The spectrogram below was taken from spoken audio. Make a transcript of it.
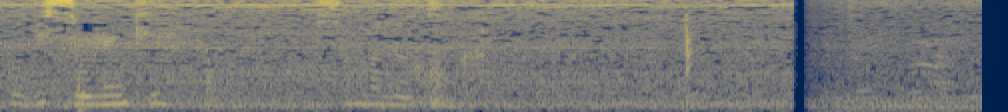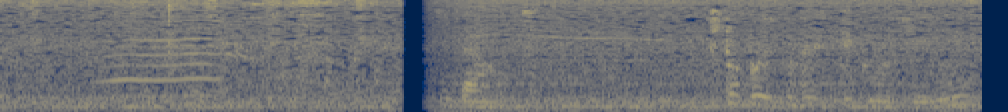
Такой веселенький самолетик. Да. Чтобы застегнуть ремень,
